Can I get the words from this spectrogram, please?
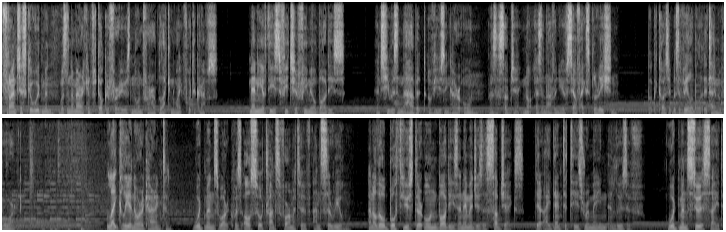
Francesca Woodman was an American photographer who was known for her black and white photographs. Many of these feature female bodies, and she was in the habit of using her own as a subject, not as an avenue of self exploration, but because it was available at the time of her work. Like Leonora Carrington, Woodman's work was also transformative and surreal, and although both used their own bodies and images as subjects, their identities remain elusive. Woodman's suicide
